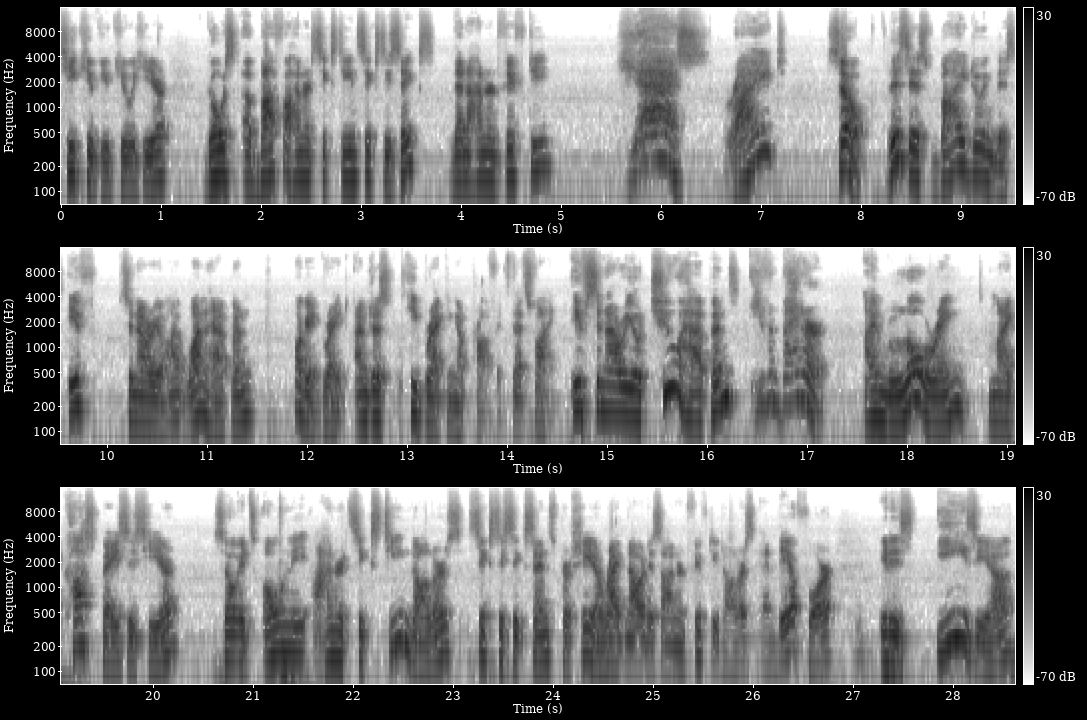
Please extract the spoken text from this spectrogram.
TQQQ here, goes above 116.66 than 150? Yes, right? So this is by doing this. If scenario one happen, okay, great. I'm just keep racking up profits. That's fine. If scenario two happens, even better. I'm lowering my cost basis here. So it's only $116.66 per share. Right now it is $150. And therefore, it is easier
